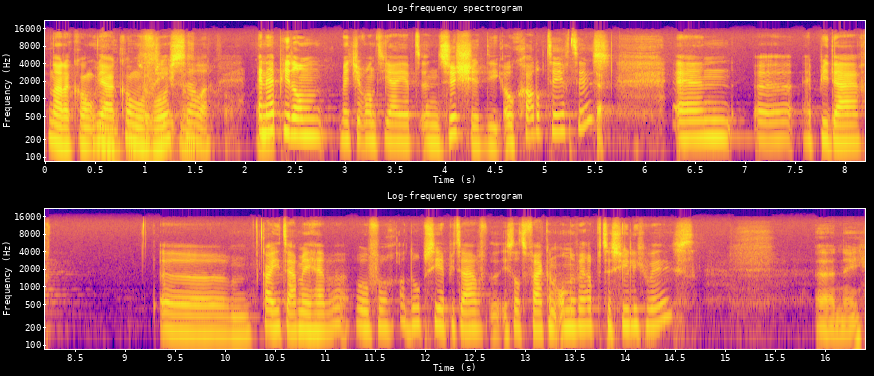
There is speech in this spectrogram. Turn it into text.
nou dat kan, ja, kan me voorstellen. En heb je dan, met je, want jij hebt een zusje die ook geadopteerd is. Ja. En eh, heb je daar, ehm, kan je het daarmee hebben over adoptie? Heb je daar, is dat vaak een onderwerp tussen jullie geweest? Eh, nee.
